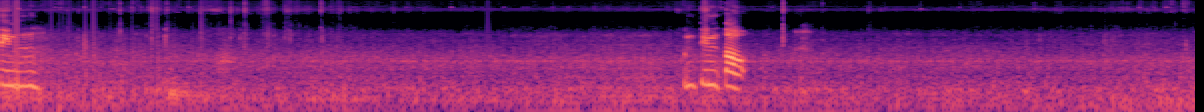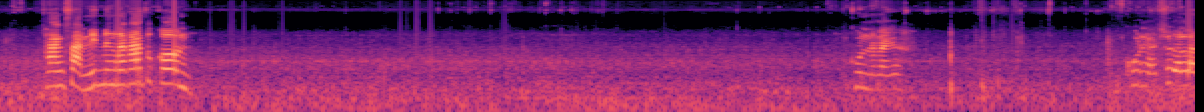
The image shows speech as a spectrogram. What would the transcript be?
ติน คุณ ตินโตทางสั่นนิดนึงนะคะทุกคน คุณอะไรอะคุณอะชื่ออะไร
